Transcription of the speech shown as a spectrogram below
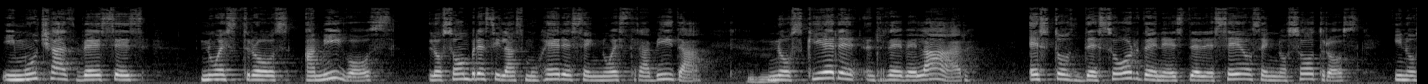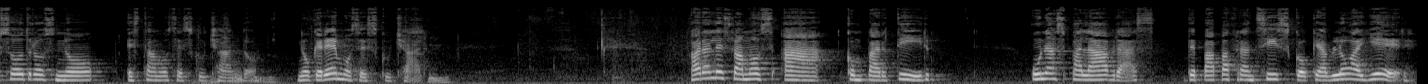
Y muchas veces nuestros amigos, los hombres y las mujeres en nuestra vida, nos quieren revelar estos desórdenes de deseos en nosotros y nosotros no estamos escuchando, no queremos escuchar. Ahora les vamos a compartir unas palabras de Papa Francisco que habló ayer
